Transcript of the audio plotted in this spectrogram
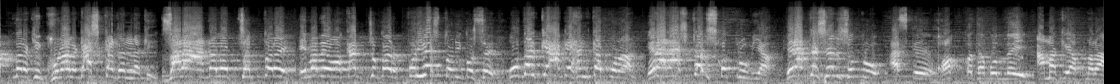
আপনারা কি ঘোড়ার ঘাস কাটেন নাকি? যারা আদালত চত্বরে এভাবে অকার্যকর পরিবেশ তৈরি করছে, ওদেরকে আগে হ্যান্ডকাপ পরান। এরা রাষ্ট্রের শত্রু মিয়া, এরা দেশের শত্রু। আজকে হক কথা বললেই আমাকে আপনারা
